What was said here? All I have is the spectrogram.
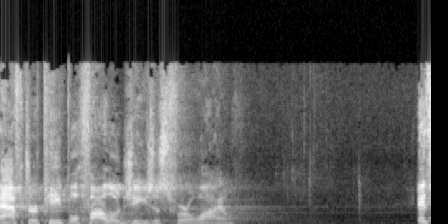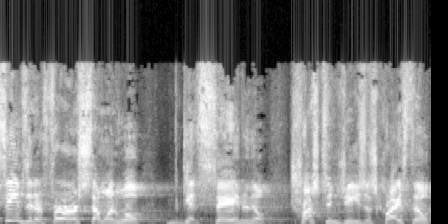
after people follow Jesus for a while? It seems that at first someone will get saved and they'll trust in Jesus Christ. They'll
